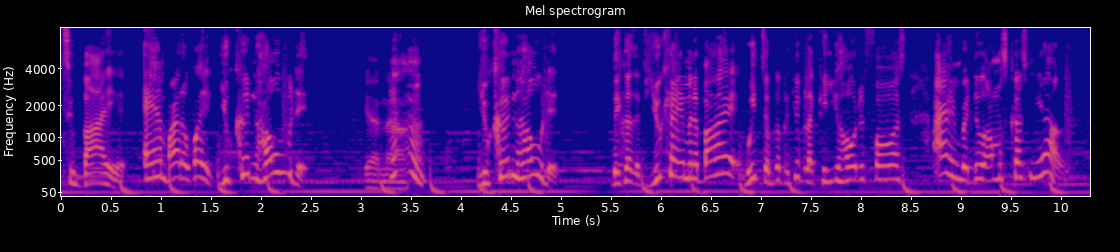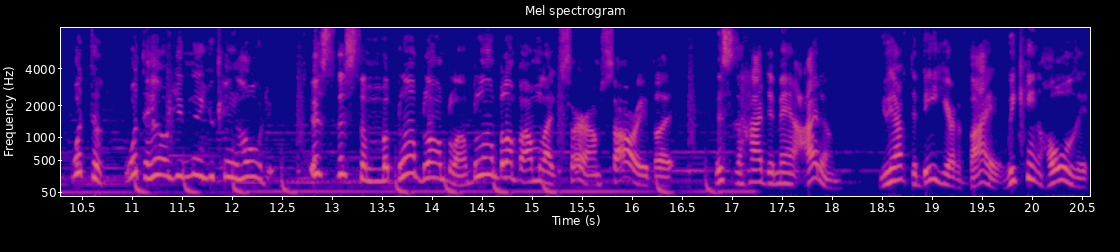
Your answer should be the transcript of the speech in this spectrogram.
to buy it. And by the way, you couldn't hold it. Yeah, no. Mm-mm. You couldn't hold it. Because if you came in to buy it, we took up people like, can you hold it for us? I remember dude almost cussed me out. What the what the hell you mean you can't hold it? This this some blah blah blah blah. blah. I'm like, sir, I'm sorry, but this is a high demand item. You have to be here to buy it. We can't hold it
